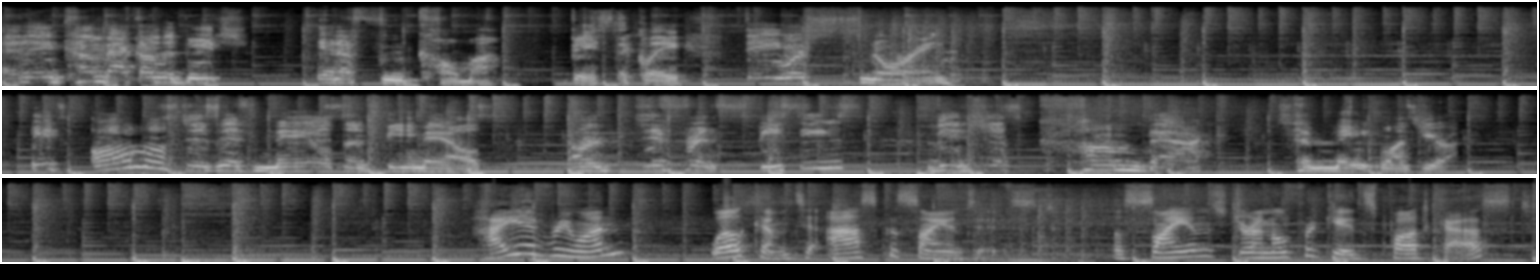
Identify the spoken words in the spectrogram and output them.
And then come back on the beach in a food coma, basically. They were snoring. It's almost as if males and females are different species that just come back to mate once a year. Hi, everyone. Welcome to Ask a Scientist a Science Journal for Kids podcast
